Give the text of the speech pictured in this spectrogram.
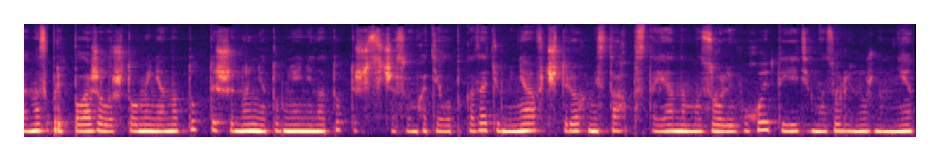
она предположила, что у меня на топтыше, но нет, у меня не на топтыше. Сейчас вам хотела показать. У меня в четырех местах постоянно мозоли выходят, и эти мозоли нужно мне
